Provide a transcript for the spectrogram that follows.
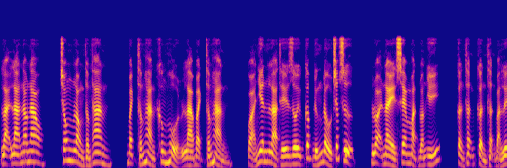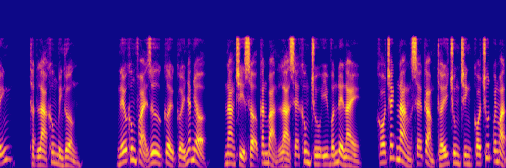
lại là nao nao, trong lòng thầm than, Bạch Thấm Hàn không hổ là Bạch Thấm Hàn, quả nhiên là thế giới cấp đứng đầu chấp sự, loại này xem mặt đoán ý, cẩn thận cẩn thận bản lĩnh, thật là không bình thường. Nếu không phải dư cười cười nhắc nhở, nàng chỉ sợ căn bản là sẽ không chú ý vấn đề này, khó trách nàng sẽ cảm thấy Trung Trinh có chút quen mặt,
